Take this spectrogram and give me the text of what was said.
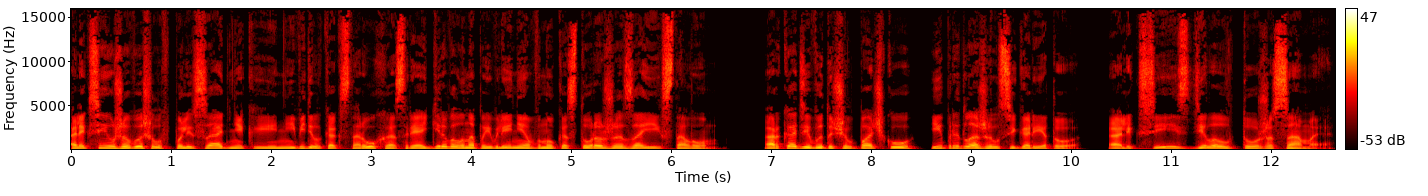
Алексей уже вышел в полисадник и не видел, как старуха среагировала на появление внука-сторожа за их столом. Аркадий вытащил пачку и предложил сигарету. Алексей сделал то же самое.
